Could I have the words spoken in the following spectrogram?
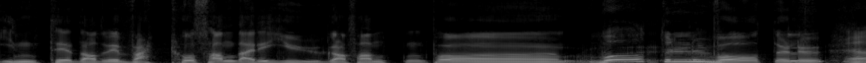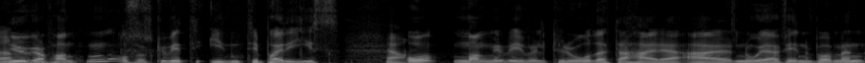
inn til Da hadde vi vært hos han derre Jugafanten på Waterloo. Waterloo. Ja. Jugafanten. Og så skulle vi inn til Paris. Ja. Og mange vil vel tro dette her er noe jeg finner på, men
